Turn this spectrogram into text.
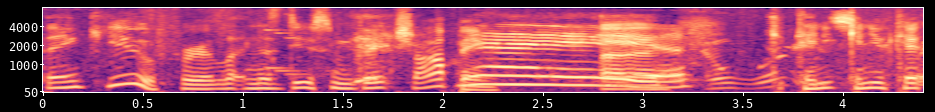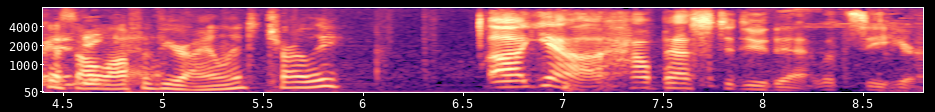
Thank you for letting us do some great shopping. Yay! Uh, No worries. Can you can you kick Where us all off go? of your island, Charlie? Uh, yeah. How best to do that? Let's see here.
